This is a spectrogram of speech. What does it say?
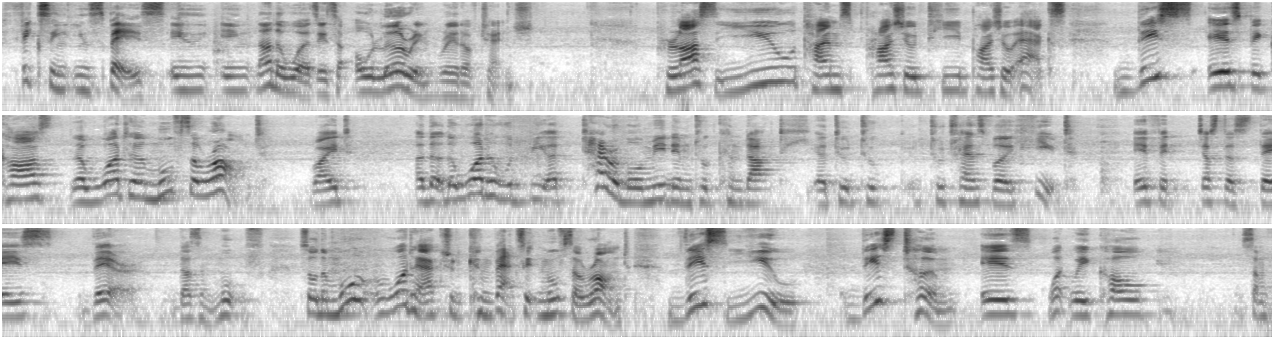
fixing in space. In, in other words, it's an Eulerian rate of change. Plus u times partial t partial x this is because the water moves around, right? Uh, the, the water would be a terrible medium to conduct, uh, to, to, to transfer heat if it just uh, stays there, doesn't move. So the water actually convects, it moves around. This U, this term is what we call, some,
